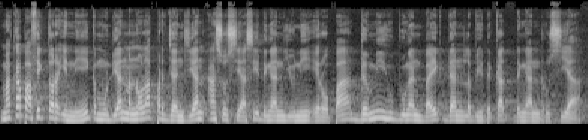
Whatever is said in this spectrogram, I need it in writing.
Maka Pak Viktor ini kemudian menolak perjanjian asosiasi dengan Uni Eropa demi hubungan baik dan lebih dekat dengan Rusia.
